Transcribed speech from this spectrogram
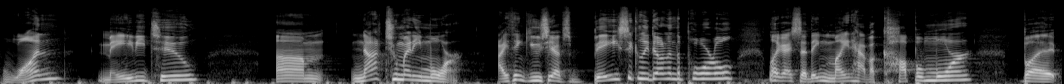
one, maybe two. Um, not too many more. I think UCF's basically done in the portal. Like I said, they might have a couple more, but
